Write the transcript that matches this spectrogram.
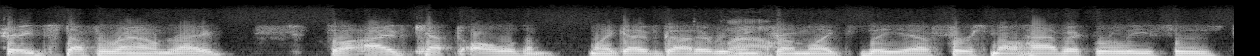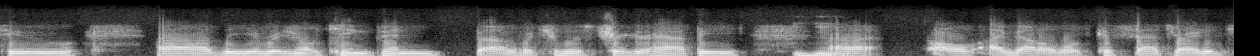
trade stuff around, right? So I've kept all of them. Like I've got everything Wow. from like the uh, first Mel Havoc releases to uh, the original Kingpin, uh, which was Trigger Happy. Mhm. Uh, all I've got all those cassettes. Right? It's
